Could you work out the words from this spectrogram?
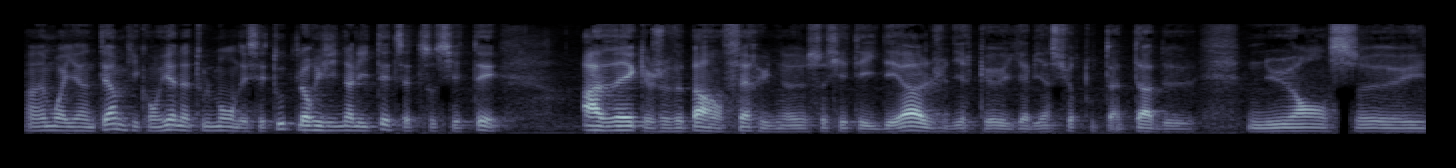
un moyen terme qui convienne à tout le monde. Et c'est toute l'originalité de cette société. Avec, je ne veux pas en faire une société idéale, je veux dire qu'il y a bien sûr tout un tas de nuances et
